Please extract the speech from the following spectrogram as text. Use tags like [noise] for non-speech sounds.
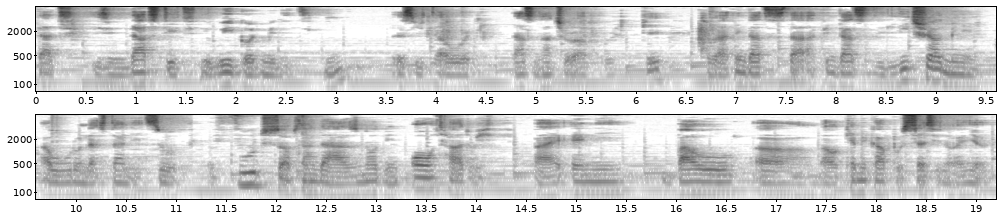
that is in that state, the way God made it. Hmm? Let's use that word. That's natural food. Okay. So I think that's that. I think that's the literal meaning. I would understand it. So a food substance that has not been altered with by any bio uh, biochemical processing or any it.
